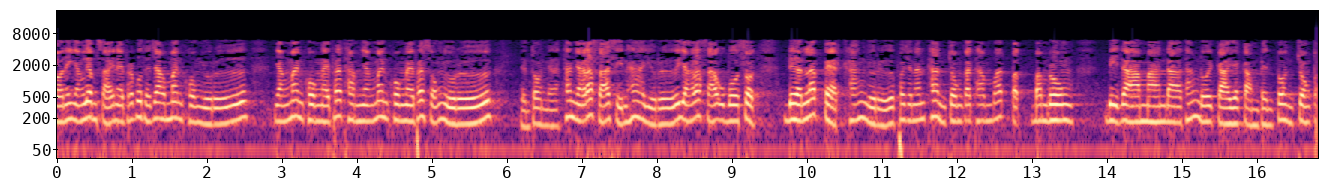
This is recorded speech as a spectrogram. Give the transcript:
ตอนนี้ยังเลื่อมใสในพระพุทธเจ้ามั่นคงอยู่หรือ ยังมั่นคงในพระธรรมยังมั่นคงในพระสงฆ์อยู่หรือ เป็นต้นนี่ยท่านยังรักษาศีลห้าอยู่หรือ ยังรักษาอุโบสถเดือนละแปดครั้งอยู่หรือ เพราะฉะนั้นท่านจงกระทำวัดบำรุงบิดามารดาทั้งโดยกายกรรมเป็นต้นจงป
